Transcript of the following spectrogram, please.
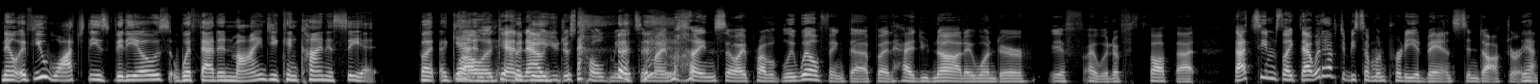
Now, if you watch these videos with that in mind, you can kind of see it. But again, well, again, now be- you just told me it's in my mind, so I probably will think that. But had you not, I wonder if I would have thought that. That seems like that would have to be someone pretty advanced in doctoring. Yeah.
